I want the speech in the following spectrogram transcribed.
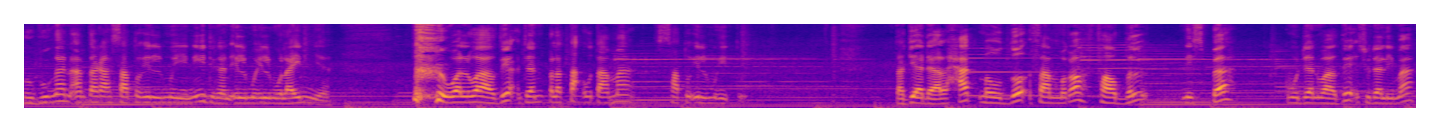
hubungan antara satu ilmu ini dengan ilmu-ilmu lainnya. Wal dan peletak utama satu ilmu itu. Tadi ada al-had, maudhu', samrah, fadl, nisbah, kemudian wadhi' sudah lima,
